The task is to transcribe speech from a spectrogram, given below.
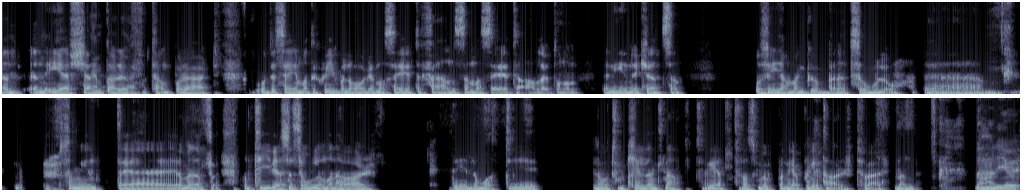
en, en ersättare Temporärt. temporärt. Och det säger man till skivbolagen, man säger det till fansen, man säger det till alla utom de, den inre kretsen. Och så ger man gubben ett solo. Eh, som inte... Jag menar, de tidigaste solon man hör, det låter ju låter som killen knappt vet vad som är upp och ner på en gitarr, tyvärr. Men Det här är ju,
